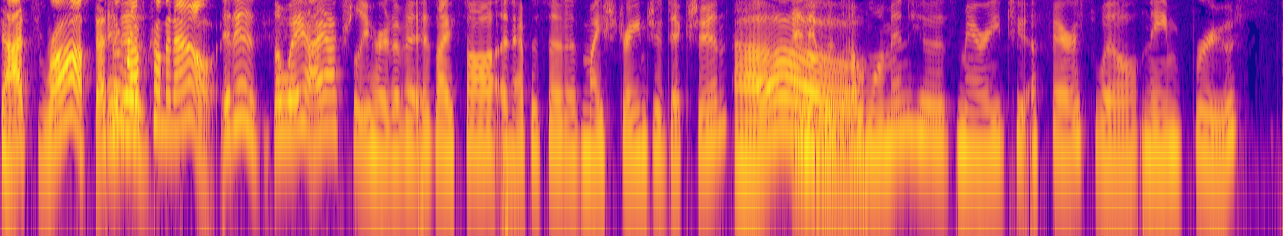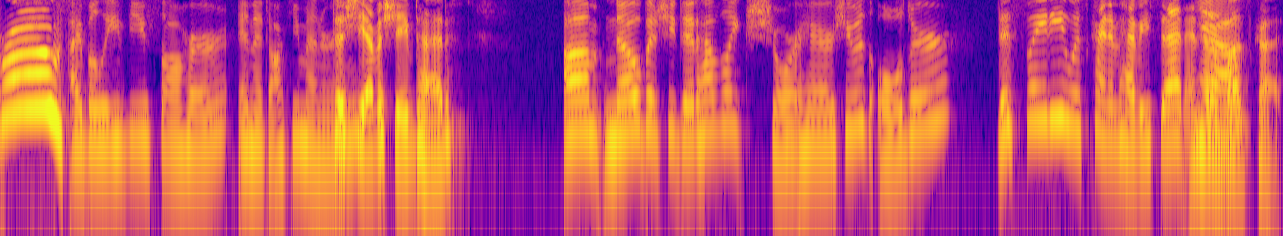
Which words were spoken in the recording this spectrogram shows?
That's rough. That's It a rough is. coming out. It is. The way I actually heard of it is I saw an episode of My Strange Addiction. Oh. And it was a oh. woman who is married to a Ferris wheel named Bruce. Bruce. I believe you saw her in a documentary. Does she have a shaved head? Um, no, but she did have like short hair. She was older. This lady was kind of heavy set and had a buzz cut.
